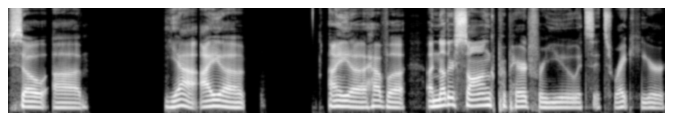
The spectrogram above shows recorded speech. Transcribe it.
So, uh, yeah, I uh, I uh, have a another song prepared for you. It's it's right here,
